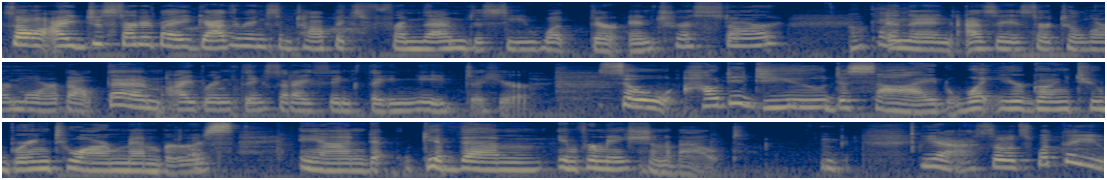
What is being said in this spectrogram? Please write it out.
so I just started by gathering some topics from them to see what their interests are. Okay. And then as I start to learn more about them, I bring things that I think they need to hear. So, how did you decide what you're going to bring to our members oh. and give them information about? Yeah, so it's what they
